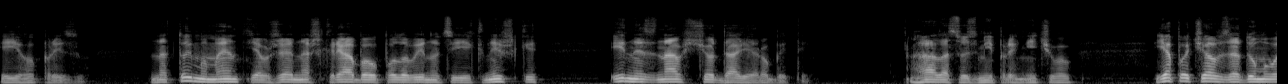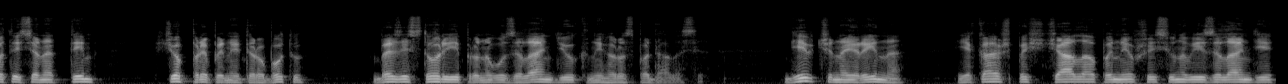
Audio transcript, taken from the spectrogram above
і його призу. На той момент я вже нашкрябав половину цієї книжки і не знав, що далі робити. Галас у ЗМІ пригнічував. Я почав задумуватися над тим, щоб припинити роботу. Без історії про Нову Зеландію книга розпадалася. Дівчина Ірина, яка аж пищала, опинившись у Новій Зеландії,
